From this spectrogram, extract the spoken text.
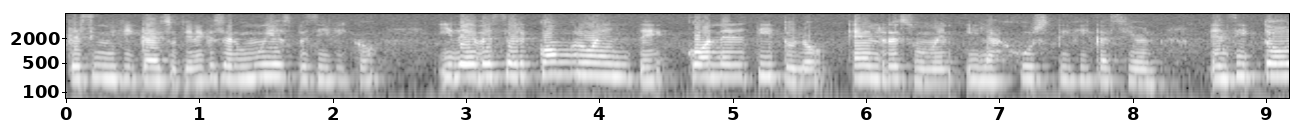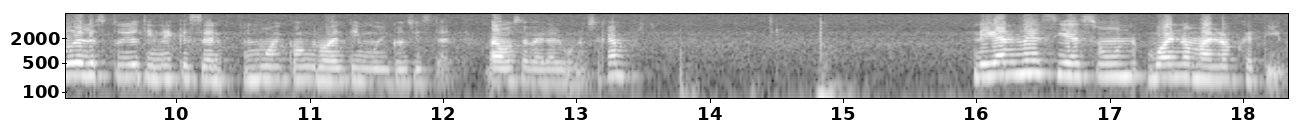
¿Qué significa eso? Tiene que ser muy específico y debe ser congruente con el título, el resumen y la justificación. En sí todo el estudio tiene que ser muy congruente y muy consistente. Vamos a ver algunos ejemplos. Díganme si es un buen o mal objetivo.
